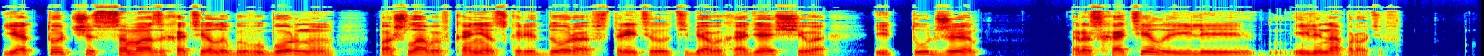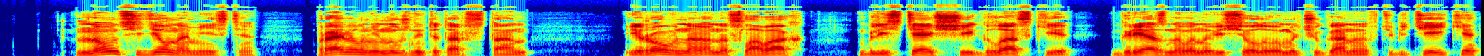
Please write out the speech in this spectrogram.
«Я тотчас сама захотела бы в уборную, пошла бы в конец коридора, встретила тебя выходящего и тут же расхотела или... или напротив». Но он сидел на месте, правил ненужный Татарстан, и ровно на словах блестящие глазки грязного, но веселого мальчугана в тюбетейке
